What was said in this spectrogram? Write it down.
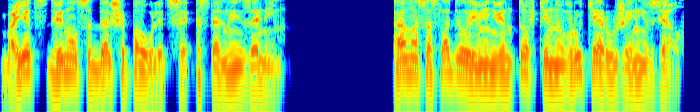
Боец двинулся дальше по улице, остальные за ним. Амос ослабил ремень винтовки, но в руки оружие не взял.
